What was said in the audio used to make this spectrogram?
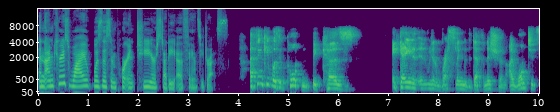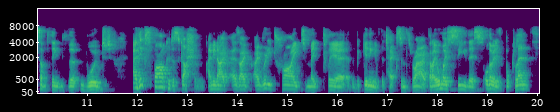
And I'm curious, why was this important to your study of fancy dress? I think it was important because again, it, it, you know, wrestling with the definition, I wanted something that would, I think, spark a discussion. I mean, I, as I, I really tried to make clear at the beginning of the text and throughout that I almost see this, although it is book length,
